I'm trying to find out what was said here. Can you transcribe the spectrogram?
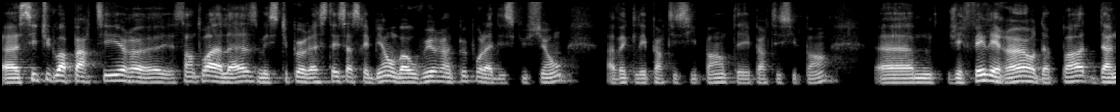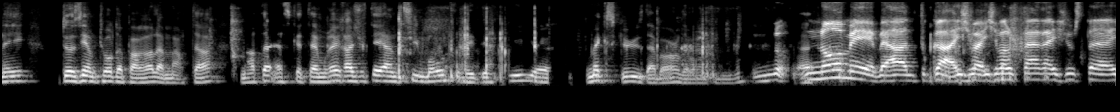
Euh, si tu dois partir, euh, sens-toi à l'aise, mais si tu peux rester, ça serait bien. On va ouvrir un peu pour la discussion avec les participantes et participants. Euh, j'ai fait l'erreur de ne pas donner deuxième tour de parole à Martha. Martha, est-ce que tu aimerais rajouter un petit mot sur les défis je m'excuse d'abord. Non, non, mais ben, en tout cas, je vais, je vais le faire juste. Euh,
